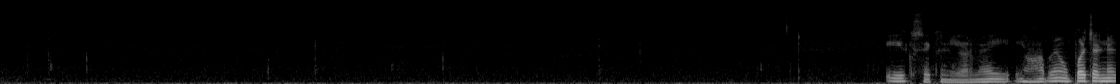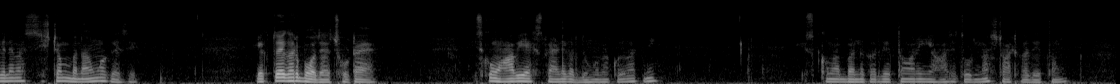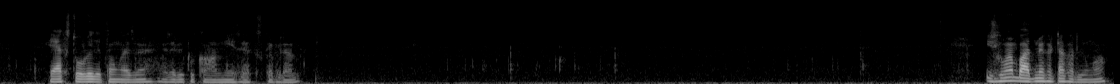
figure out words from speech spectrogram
एक सेकेंड यार, मैं यहाँ पे ऊपर चढ़ने के लिए मैं सिस्टम बनाऊँगा कैसे? एक तो ये घर बहुत ज़्यादा छोटा है। इसको वहाँ भी एक्सपेंड कर दूँगा मैं, कोई बात नहीं। इसको मैं बंद कर देता हूँ और यहाँ से तोड़ना स्टार्ट कर देता हूँ। एक्स तोड़ ही देता हूँ गैस में। वैसे भी कोई काम नहीं है एक्स का फ़िलहाल। इसको मैं बाद में इकट्ठा कर लूँगा।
